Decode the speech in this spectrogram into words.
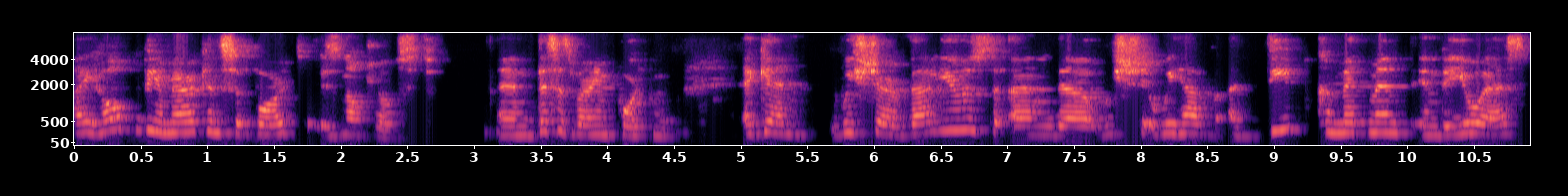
I hope the American support is not lost. And this is very important again, we share values and uh, we, sh- we have a deep commitment in the US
